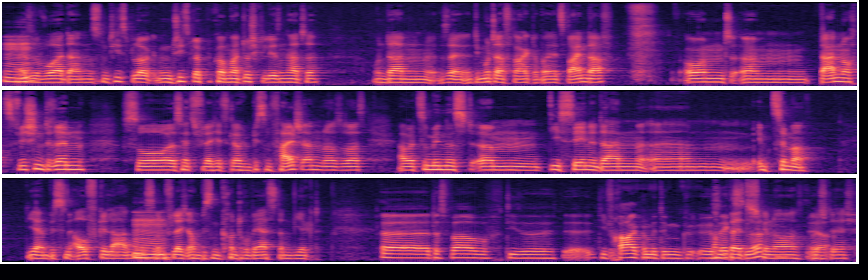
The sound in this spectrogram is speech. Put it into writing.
Mhm. Also wo er dann das Notizblock, einen Notizblock bekommen hat, durchgelesen hatte und dann die Mutter fragt, ob er jetzt weinen darf. Und ähm, dann noch zwischendrin, so, das hört sich vielleicht jetzt, glaube ich, ein bisschen falsch an oder sowas, aber zumindest ähm, die Szene dann ähm, im Zimmer, die ja ein bisschen aufgeladen ist Mhm. und vielleicht auch ein bisschen kontrovers dann wirkt. Äh, das war diese, äh, die Frage mit dem äh, Am Sex, Bett, ne? genau, Ja. richtig.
